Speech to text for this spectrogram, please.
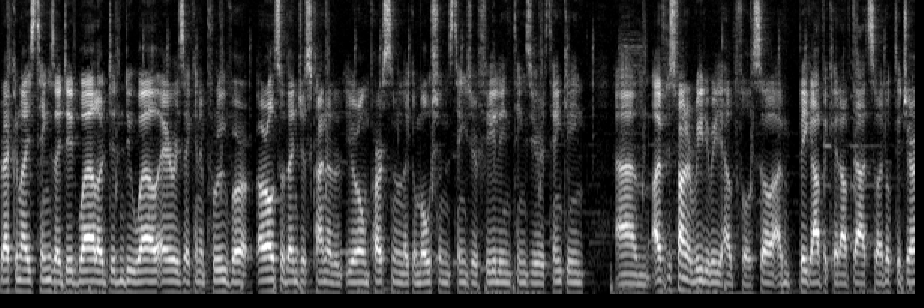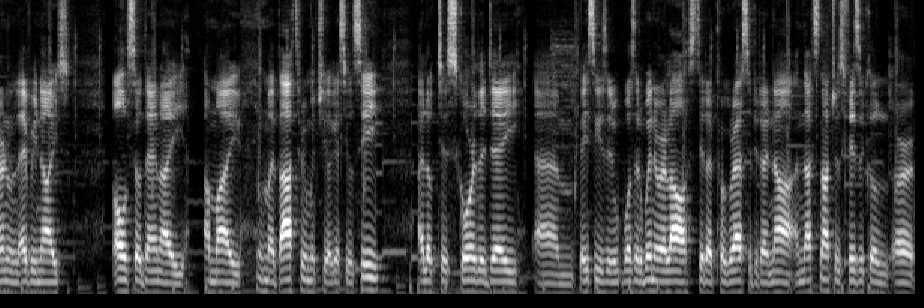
recognize things I did well or didn't do well, areas I can improve, or, or also then just kind of your own personal like emotions, things you're feeling, things you're thinking. Um, I've just found it really, really helpful. So I'm a big advocate of that. So I look to journal every night. Also, then I on my in my bathroom, which I guess you'll see, I look to score the day. Um, basically, it, was it a win or a loss? Did I progress or did I not? And that's not just physical or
